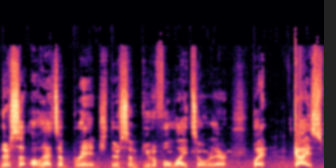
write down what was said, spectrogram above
There's some, oh, that's a bridge. There's some beautiful lights over there. But guys,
